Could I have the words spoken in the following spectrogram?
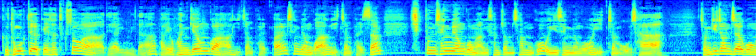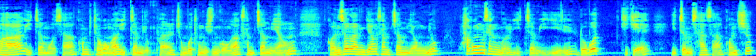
그 동국대학교에서 특성화 대학입니다. 바이오 환경과학 2.88, 생명과학 2.83, 식품생명공학 3.39, 의생명공학 2.54, 전기전자공학 2.54, 컴퓨터공학 2.68, 정보통신공학 3.0, 건설환경 3.06, 화공생물 2.21, 로봇 기계 2.44, 건축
